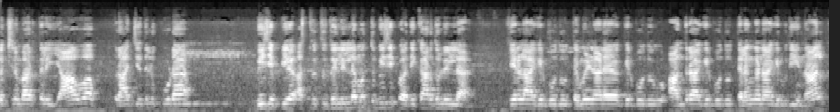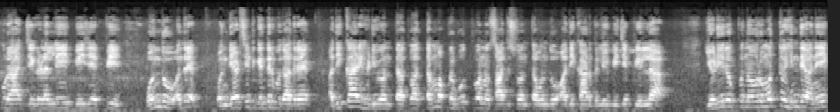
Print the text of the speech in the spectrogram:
ದಕ್ಷಿಣ ಭಾರತದಲ್ಲಿ ಯಾವ ರಾಜ್ಯದಲ್ಲೂ ಕೂಡ ಬಿಜೆಪಿ ಅಸ್ತಿತ್ವದಲ್ಲಿಲ್ಲ ಮತ್ತು ಬಿಜೆಪಿ ಅಧಿಕಾರದಲ್ಲಿಲ್ಲ ಕೇರಳ ಆಗಿರ್ಬೋದು, ತಮಿಳುನಾಡು ಆಗಿರ್ಬೋದು, ಆಂಧ್ರ ಆಗಿರ್ಬೋದು, ತೆಲಂಗಾಣ ಆಗಿರ್ಬೋದು, ಈ ನಾಲ್ಕು ರಾಜ್ಯಗಳಲ್ಲಿ ಬಿಜೆಪಿ ಒಂದು, ಅಂದ್ರೆ ಒಂದೆರಡು ಸೀಟ್ ಗೆದ್ದಿರ್ಬೋದು ಆದ್ರೆ ಅಧಿಕಾರ ಹಿಡಿಯುವಂತ ಅಥವಾ ತಮ್ಮ ಪ್ರಭುತ್ವವನ್ನು ಸಾಧಿಸುವಂತ ಒಂದು ಅಧಿಕಾರದಲ್ಲಿ ಬಿಜೆಪಿ ಇಲ್ಲ. ಯಡಿಯೂರಪ್ಪನವರು ಮತ್ತು ಹಿಂದೆ ಅನೇಕ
